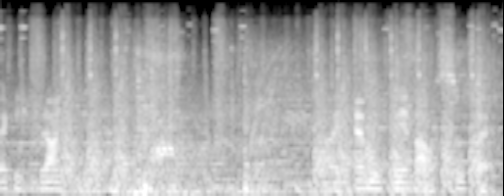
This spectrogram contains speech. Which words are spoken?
jakieś broń bierze. Oj, pełni wyjebało, super.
